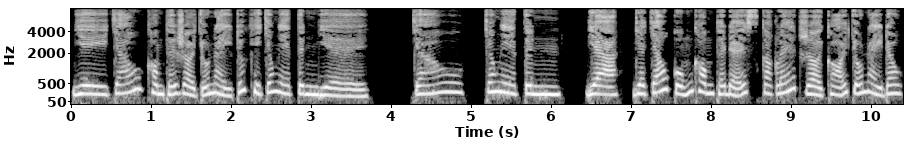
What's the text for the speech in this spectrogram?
vì cháu không thể rời chỗ này trước khi cháu nghe tin về... Cháu, cháu nghe tin... Và, và cháu cũng không thể để Scarlett rời khỏi chỗ này đâu.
